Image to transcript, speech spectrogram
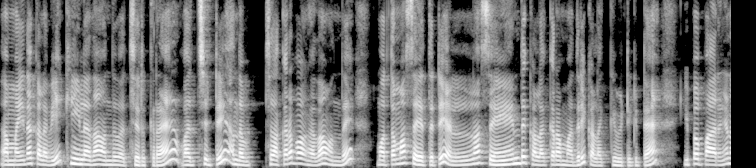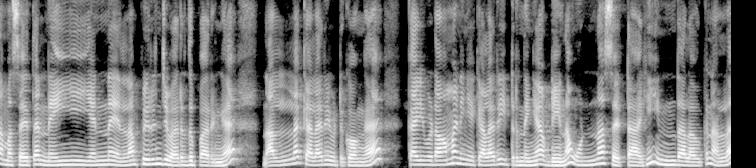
மைதா கலவையை கீழே தான் வந்து வச்சுருக்கிறேன். வச்சுட்டு அந்த சக்கரை பாகை தான் வந்து மொத்தமாக சேர்த்துட்டு எல்லாம் சேர்ந்து கலக்கிற மாதிரி கலக்கி விட்டுக்கிட்டேன். இப்போ பாருங்கள் நம்ம சேர்த்த நெய் எண்ணெய் எல்லாம் பிரிஞ்சு வருது பாருங்கள் நல்லா கிளறி விட்டுக்கோங்க. கைவிடாமல் நீங்கள் கிளறிட்டு இருந்தீங்க அப்படின்னா ஒன்றா செட் ஆகி இந்த அளவுக்கு நல்லா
